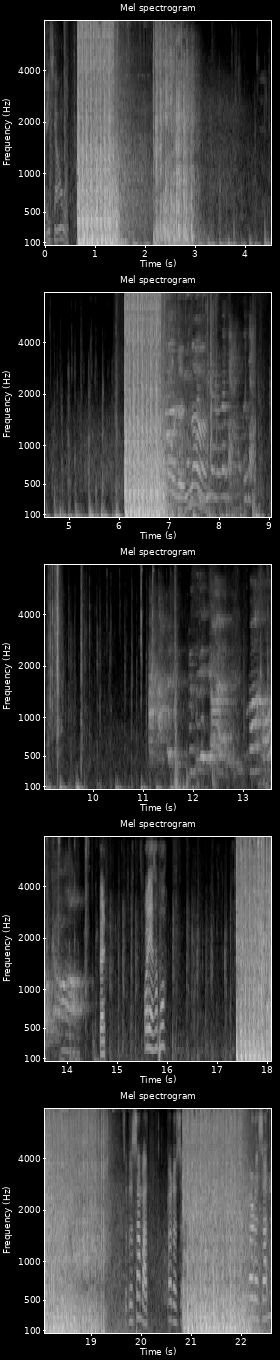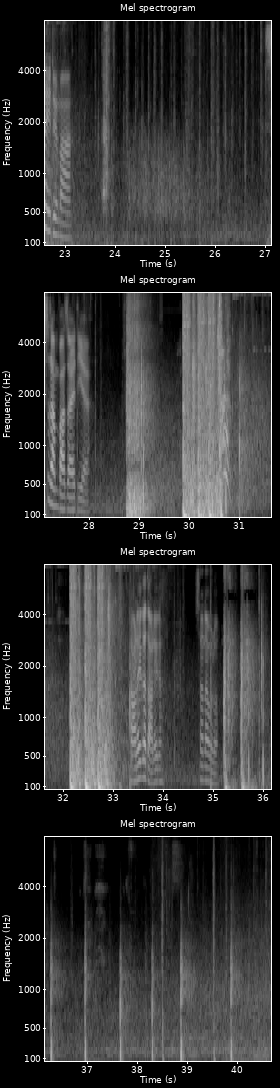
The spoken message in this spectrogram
没枪我。靠人呢！我脸上坡，这不是上把二的三二的三那一队吗？是他们把子 ID，打了一个打了一个，上那五楼，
